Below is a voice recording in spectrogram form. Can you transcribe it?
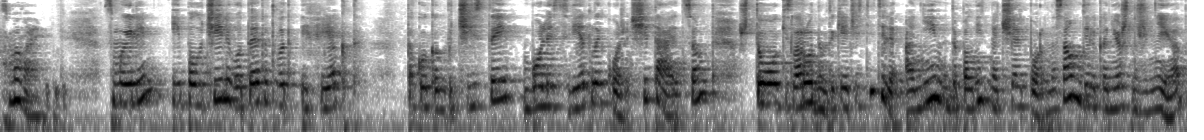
Смываем. Смыли и получили вот этот вот эффект такой как бы чистой, более светлой кожи. Считается, что кислородные вот такие очистители, они дополнительно очищают поры. На самом деле, конечно же, нет,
